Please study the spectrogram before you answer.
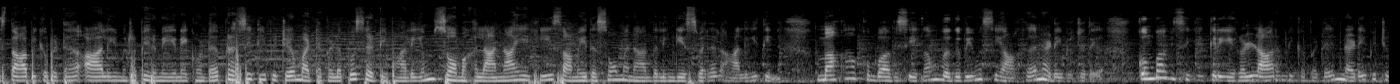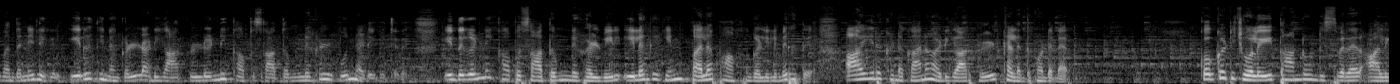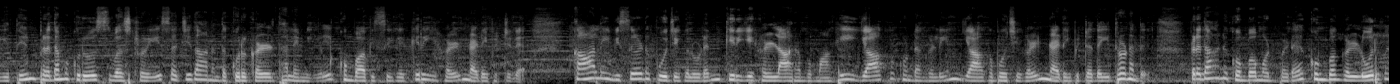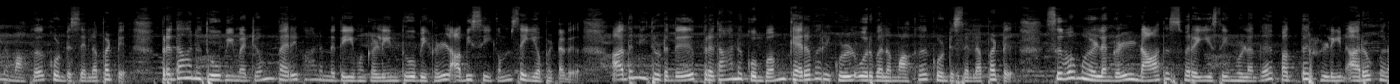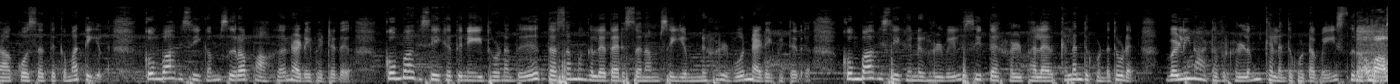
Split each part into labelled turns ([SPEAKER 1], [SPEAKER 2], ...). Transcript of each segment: [SPEAKER 1] ஸ்தாபிக்கப்பட்ட ஆலயம் என்ற பெருமையினை கொண்ட பிரசித்தி பெற்ற மட்டக்களப்பு செட்டிப்பாளையம் சோமகலா நாயகி சமேத சோமநாதலிங்கேஸ்வரர் ஆலயத்தின் மகா கும்பாபிஷேகம் வெகு விமர்சையாக நடைபெற்றது. கும்பாபிஷேக கிரியைகள் ஆரம்பிக்கப்பட்டு நடைபெற்று வந்த நிலையில் இரு தினங்கள் அடியார்கள் எண்ணெய் காப்பு சாத்தும் நிகழ்வு நடைபெற்றது. இந்த எண்ணெய் காப்பு சாத்தும் நிகழ்வில் இலங்கையின் பல பாகங்களிலுமிருந்து ஆயிரக்கணக்கான அடியார்கள் கலந்து கொண்டனர். கொக்கட்டிச்சோலை தாண்டோண்டீஸ்வரர் ஆலயத்தின் பிரதம குரு சிவஸ்ரீ சச்சிதானந்த குருக்கள் தலைமையில் கும்பாபிஷேக கிரியைகள் நடைபெற்றன காலை விசேட பூஜைகளுடன் கிரியைகள் ஆரம்பமாகி யாக குண்டங்களின் யாக பூஜைகள் நடைபெற்றதைத் தொடர்ந்து பிரதான கும்பம் உட்பட கும்பங்கள் ஊர்வலமாக கொண்டு செல்லப்பட்டு பிரதான தூபி மற்றும் பரிபாலன தெய்வங்களின் தூபிகள் அபிஷேகம் செய்யப்பட்டது. அதனைத் தொடர்ந்து பிரதான கும்பம் கரவறைக்குள் ஊர்வலமாக கொண்டு செல்லப்பட்டு சிவமேளங்கள் நாதஸ்வர இசை முழங்க பக்தர்களின் அரோகரா கோஷத்துக்கு மத்தியில் கும்பாபிஷேகம் சிறப்பாக நடைபெற்றது. கும்பாபிஷேகத்தினை தொடர்ந்து தசமங்கல தரிசனம் செய்யும் நிகழ்வு நடைபெற்றது. கும்பாபிஷேக நிகழ்வில் சித்தர்கள் பலர் கலந்து கொண்டதுடன் வெளிநாட்டவர்களும் கலந்து கொண்டமை
[SPEAKER 2] ஆமா,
